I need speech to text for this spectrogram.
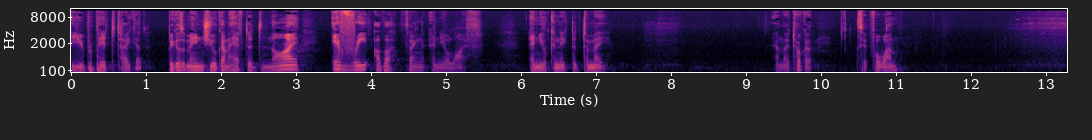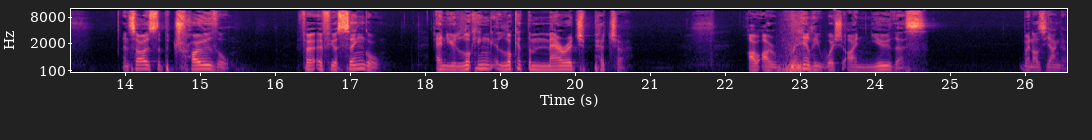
Are you prepared to take it? Because it means you're going to have to deny every other thing in your life, and you're connected to me. And they took it, except for one. And so is the betrothal. For if you're single, and you looking look at the marriage picture. I, I really wish I knew this when I was younger,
